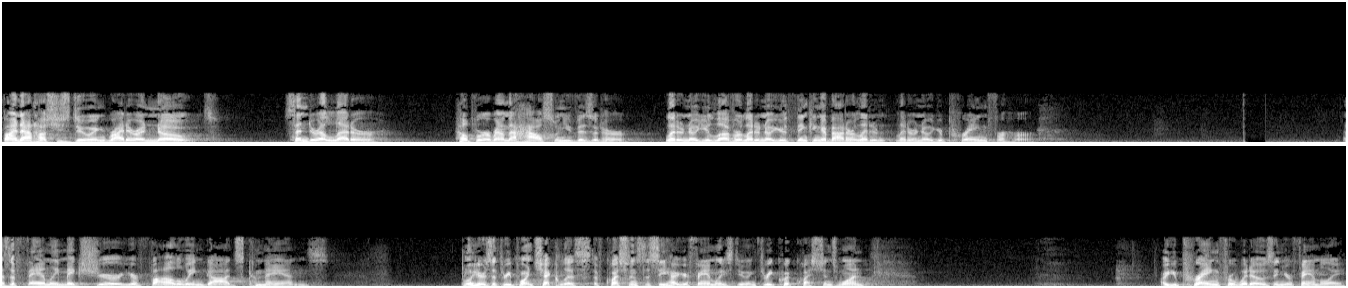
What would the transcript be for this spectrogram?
Find out how she's doing. Write her a note. Send her a letter. Help her around the house when you visit her. Let her know you love her. Let her know you're thinking about her. Let her, let her know you're praying for her. As a family, make sure you're following God's commands. Well, here's a three point checklist of questions to see how your family's doing. Three quick questions. One, are you praying for widows in your family?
